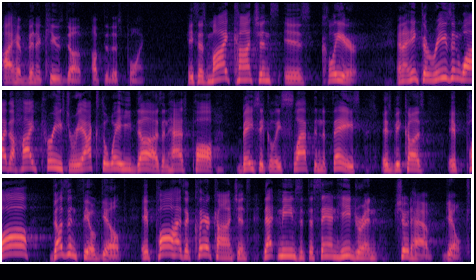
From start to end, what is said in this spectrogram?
I have been accused of up to this point. He says, My conscience is clear. And I think the reason why the high priest reacts the way he does and has Paul basically slapped in the face is because if Paul doesn't feel guilt, if Paul has a clear conscience, that means that the Sanhedrin should have guilt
